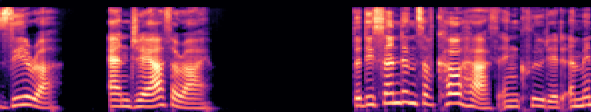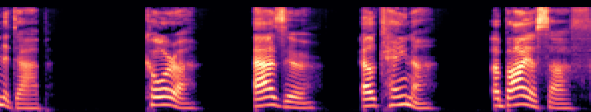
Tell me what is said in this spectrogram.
Zerah, and Jeatherai. The descendants of Kohath included Amminadab, Korah, Assir, Elkanah, Abiasaph,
